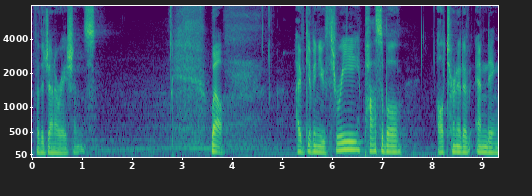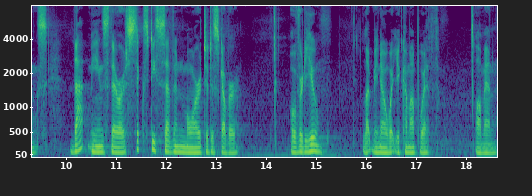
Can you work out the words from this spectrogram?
for the generations. Well, I've given you three possible alternative endings. That means there are 67 more to discover. Over to you. Let me know what you come up with. Amen.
